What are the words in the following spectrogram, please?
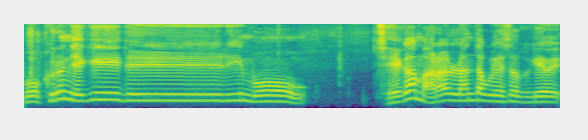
뭐 그런 얘기들이 뭐 제가 말을 한다고 해서 그게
